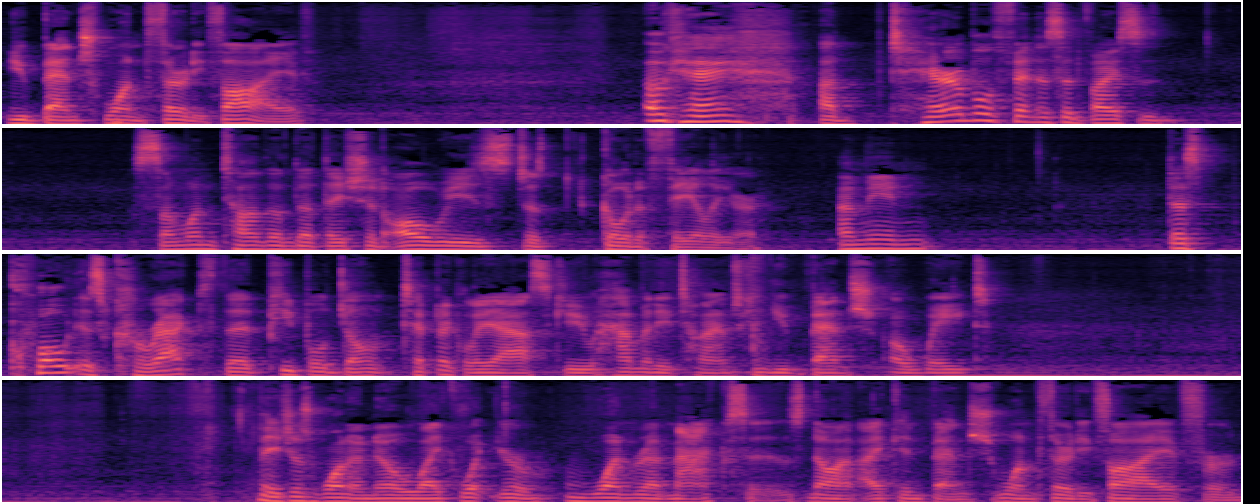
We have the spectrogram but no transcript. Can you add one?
you bench 135. Okay, a terrible fitness advice is someone telling them that they should always just go to failure. I mean, this quote is correct that people don't typically ask you how many times can you bench a weight. They just want to know like what your one rep max is, not I can bench 135 for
